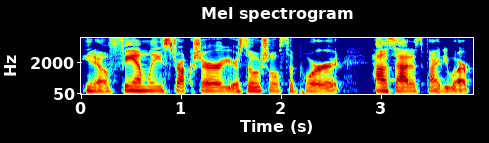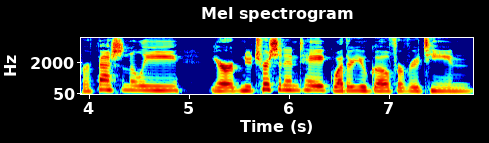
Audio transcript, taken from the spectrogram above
you know, family structure, your social support, how satisfied you are professionally, your nutrition intake, whether you go for routine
